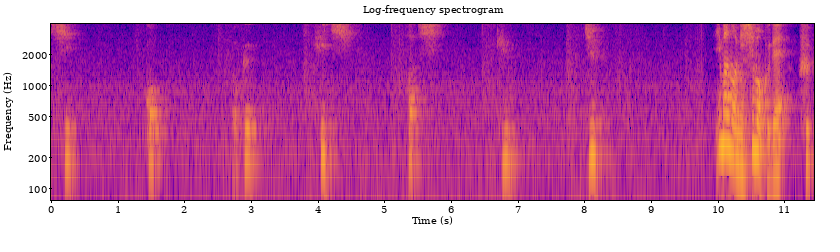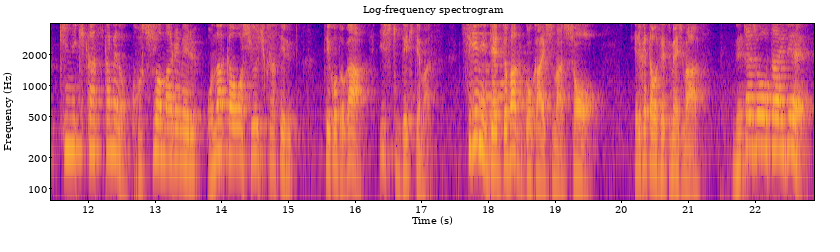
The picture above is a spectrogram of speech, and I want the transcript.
4 5 6 7 8 9 10今の2種目で腹筋に効かすための腰を丸めるお腹を収縮させるっていうことが意識できてます。次にデッドバッグ5回しましょう。やり方を説明します。寝た状態で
